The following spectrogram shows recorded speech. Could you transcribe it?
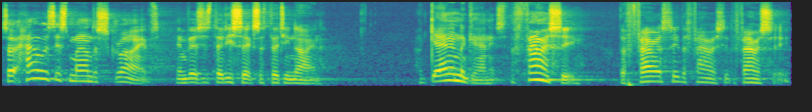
So, how is this man described in verses 36 to 39? Again and again, it's the Pharisee, the Pharisee, the Pharisee, the Pharisee.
